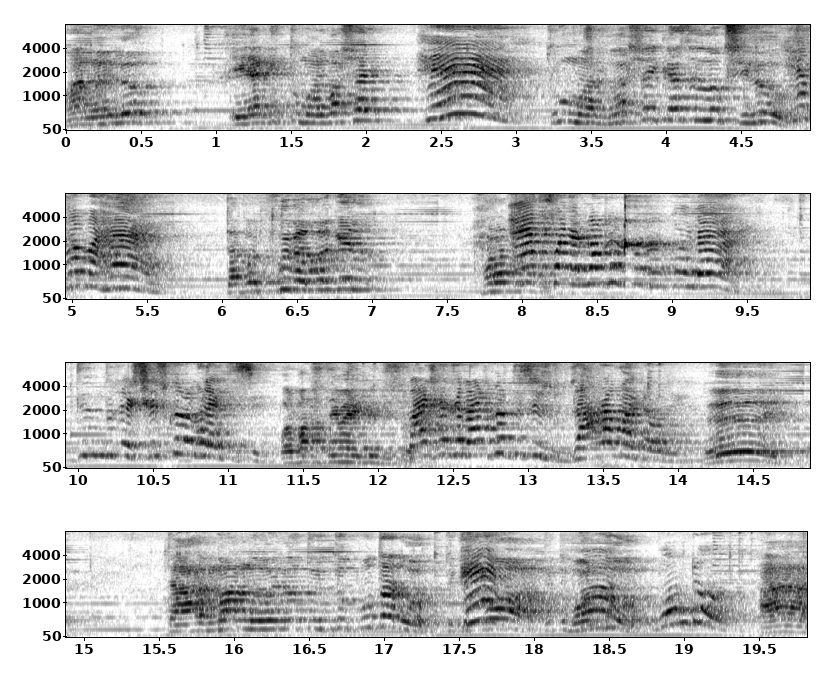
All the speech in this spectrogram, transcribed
মানে হইল? এরা কি তোমার বাসায়? হ্যাঁ। তোমার বাসায় কাজের লোক ছিল? হ্যাঁ বাবা হ্যাঁ। তারপর খুবই ভালো গেল? খারাপ? একবারে নটর বটর করে দিন দুটো শেষ করে ফেলাইতেছে। ওর বাসা থেকে বাইরে করে দিছো? বাসায় যে বাইর করতেছে জানা মাইটা ওরে। এই তার মানে হইল তুই তো প্রতারক তুই তো কর, তুই তো বন্ধ। বন্ধ। হ্যাঁ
